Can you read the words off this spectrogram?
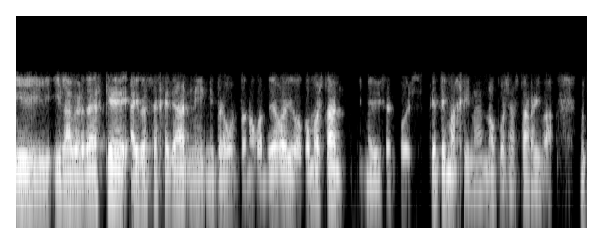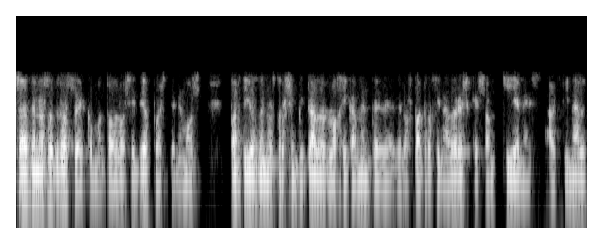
Y, y, la verdad es que hay veces que ya ni, ni pregunto, ¿no? Cuando llego digo, ¿cómo están? Y me dicen, pues, ¿qué te imaginas? ¿no? Pues hasta arriba. Muchas veces nosotros, eh, como en todos los sitios, pues tenemos partidos de nuestros invitados, lógicamente, de, de los patrocinadores, que son quienes al final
